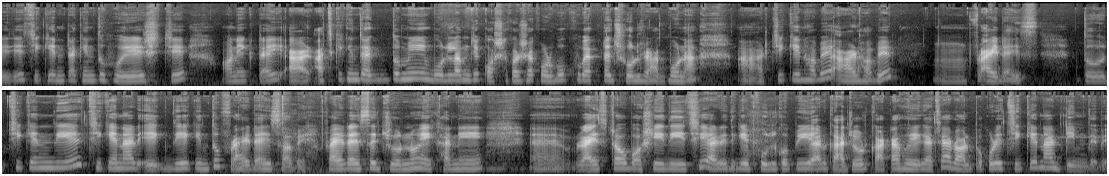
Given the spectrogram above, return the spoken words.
এই যে চিকেনটা কিন্তু হয়ে এসছে অনেকটাই। আর আজকে কিন্তু একদমই বললাম যে কষা কষা করব, খুব একটা ঝোল রাখব না। আর চিকেন হবে, আর হবে ফ্রাইড রাইস। তো চিকেন দিয়ে, চিকেন আর এগ দিয়ে কিন্তু ফ্রাইড রাইস হবে। ফ্রাইড রাইসের জন্য এখানে রাইসটাও বসিয়ে দিয়েছি। আর এদিকে ফুলকপি আর গাজর কাটা হয়ে গেছে। আর অল্প করে চিকেন আর ডিম দেবে।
